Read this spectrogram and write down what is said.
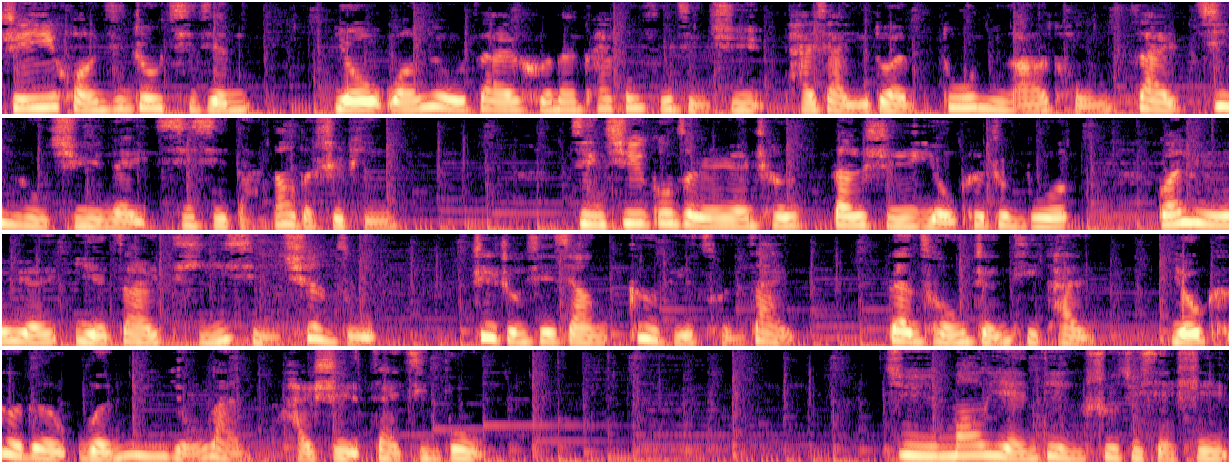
十一黄金周期间，有网友在河南开封府景区拍下一段多名儿童在进入区域内嬉戏打闹的视频。景区工作人员称，当时游客众多，管理人员也在提醒劝阻。这种现象个别存在，但从整体看，游客的文明游览还是在进步。据猫眼电影数据显示，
